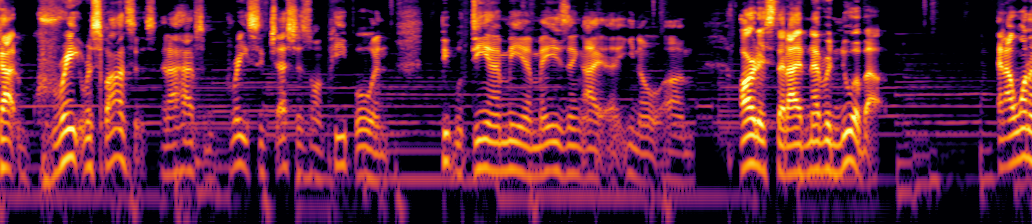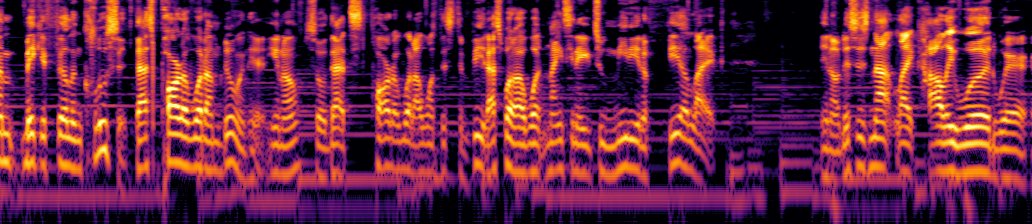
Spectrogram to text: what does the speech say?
got great responses, and I have some great suggestions on people, and people DM me amazing, I uh, you know um, artists that I never knew about, and I want to make it feel inclusive. That's part of what I'm doing here, you know. So that's part of what I want this to be. That's what I want 1982 media to feel like you know, this is not like Hollywood where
